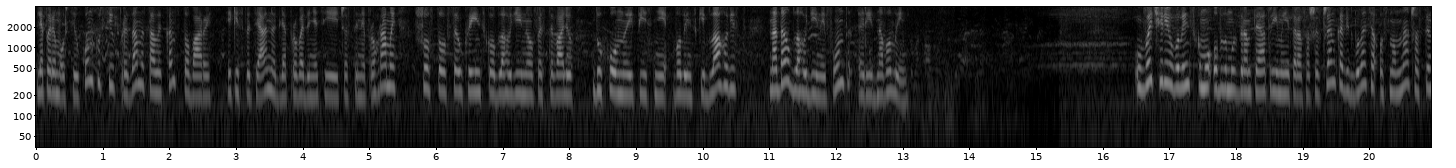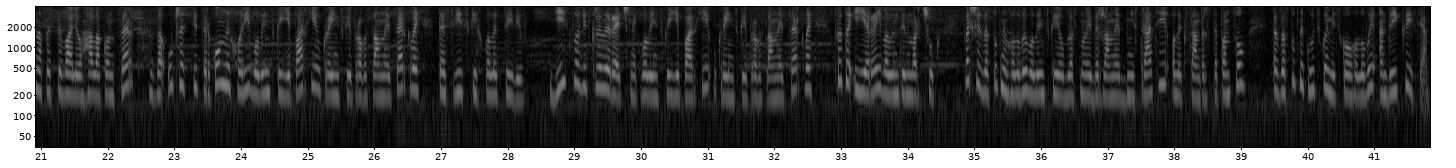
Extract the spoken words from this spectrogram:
Для переможців конкурсів призами стали канцтовари, які спеціально для проведення цієї частини програми 6-го всеукраїнського благодійного фестивалю духовної пісні Волинський благовіст надав благодійний фонд Рідна Волинь. Увечері у Волинському облмуздрамтеатрі імені Тараса Шевченка відбулася основна частина фестивалю гала-концерт за участі церковних хорів Волинської єпархії Української православної церкви та світських колективів. Дійство відкрили речник Волинської єпархії Української православної церкви протоієрей Валентин Марчук, перший заступник голови Волинської обласної державної адміністрації Олександр Степанцов та заступник Луцького міського голови Андрій Киця.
